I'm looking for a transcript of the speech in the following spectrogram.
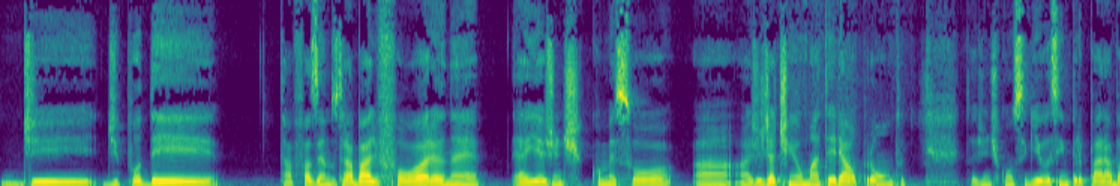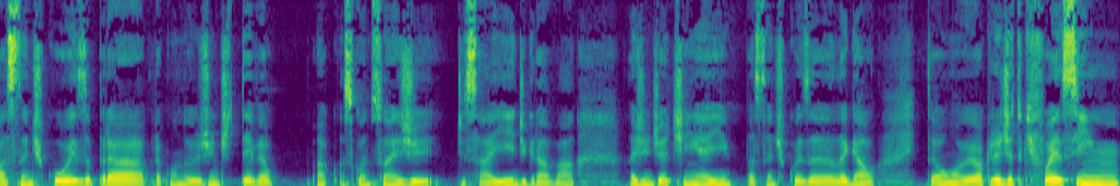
de, de poder estar tá fazendo trabalho fora, né? Aí a gente começou a, a gente já tinha o material pronto. Então a gente conseguiu assim preparar bastante coisa para quando a gente teve a, a, as condições de, de sair, de gravar, a gente já tinha aí bastante coisa legal. Então eu acredito que foi assim,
